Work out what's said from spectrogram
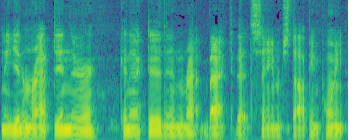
And you get them wrapped in there, connected and wrap back to that same stopping point.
